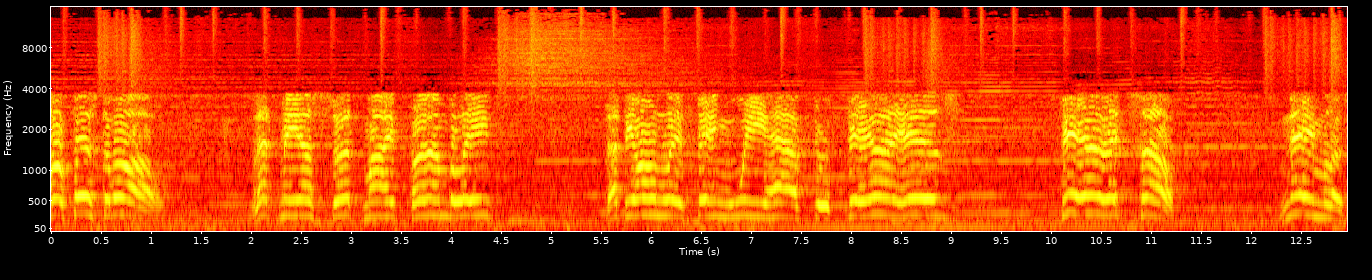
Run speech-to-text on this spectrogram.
So first of all, let me assert my firm belief that the only thing we have to fear is fear itself. Nameless,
